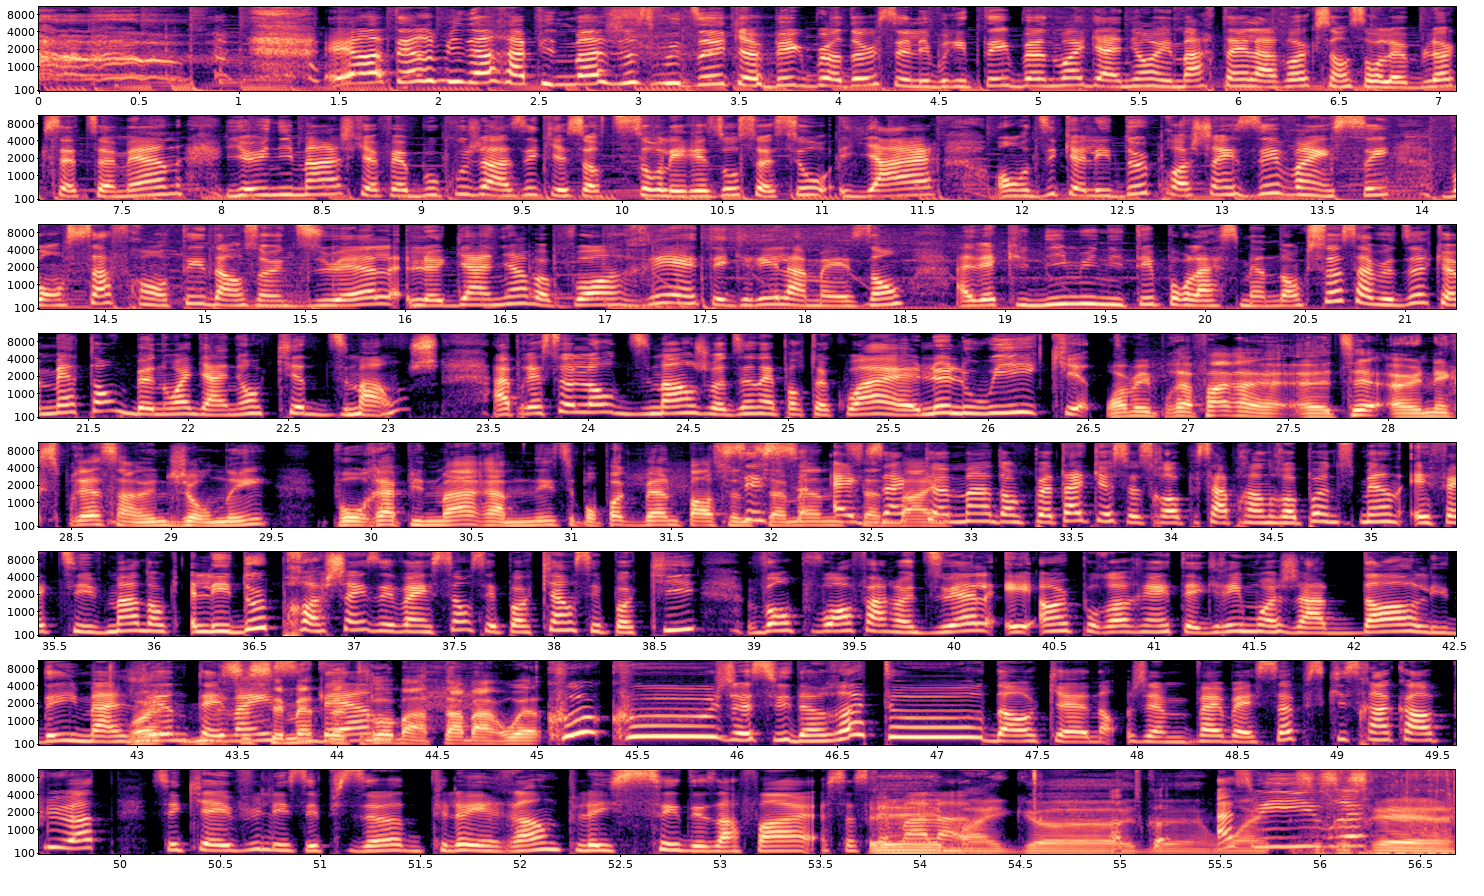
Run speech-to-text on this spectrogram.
Et en terminant rapidement, juste vous dire que Big Brother Célébrité, Benoît Gagnon et Martin Larocque sont sur le blog cette semaine. Il y a une image qui a fait beaucoup jaser qui est sortie sur les réseaux sociaux hier. On dit que les deux prochains évincés vont s'affronter dans un duel. Le gagnant va pouvoir réintégrer la maison avec une immunité pour la semaine. Donc ça, ça veut dire que mettons que Benoît Gagnon quitte dimanche. Après ça, l'autre dimanche, je dire n'importe quoi, euh, le Louis quitte. Ouais, mais il pourrait faire euh, sais, un express en une journée pour rapidement ramener, pour pas que Ben passe une C'est ça, semaine exactement. Donc peut-être que ce sera, ça prendra pas une semaine, effectivement. Donc les deux prochains évincés, on sait pas quand, on sait pas qui, vont pouvoir faire un duel et un pourra réintégrer. Moi, j'adore l'idée. Imagine, Ouais, c'est mettre Ben. le trouble en tabarouette. Coucou, je suis de retour. Donc, euh, non, j'aime bien, bien ça. Puis ce qui sera encore plus hot, c'est qu'il ait vu les épisodes. Puis là, il rentre, puis là, il sait des affaires. Ça serait Eh malade. my God. En tout cas, à ouais, suivre. Ça, ça serait...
